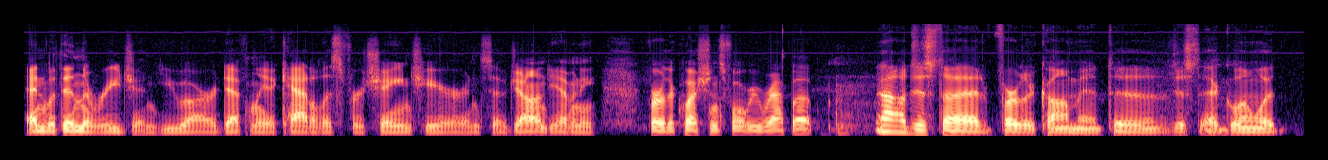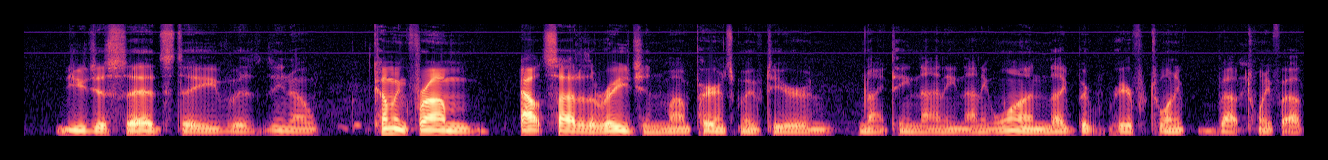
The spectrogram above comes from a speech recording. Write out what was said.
and within the region, you are definitely a catalyst for change here. And so, John, do you have any further questions before we wrap up? I'll just add further comment, uh, just echoing what you just said, Steve. Is, you know, coming from outside of the region, my parents moved here in 1990, 91. They've been here for 20, about 25,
